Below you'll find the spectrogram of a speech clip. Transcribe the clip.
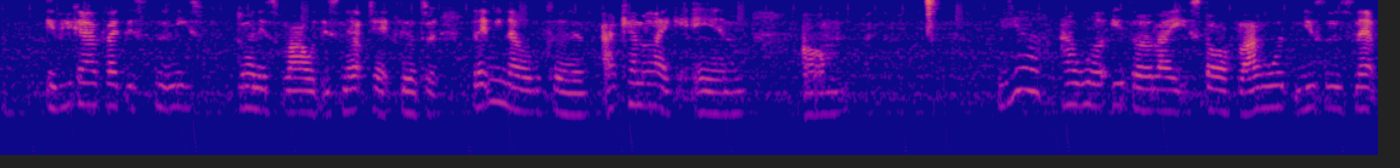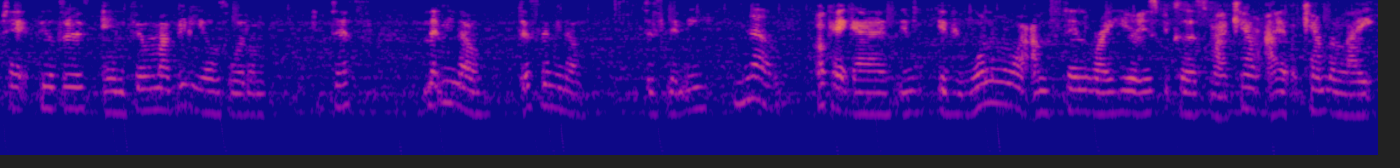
if you guys like this, me doing this vlog with this Snapchat filter, let me know because I kind of like it. And, um, yeah, I will either like start vlogging with using Snapchat filters and film my videos with them. Just let me know. Just let me know. Just let me know. Okay, guys, if, if you're wondering why I'm standing right here, it's because my camera, I have a camera light,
